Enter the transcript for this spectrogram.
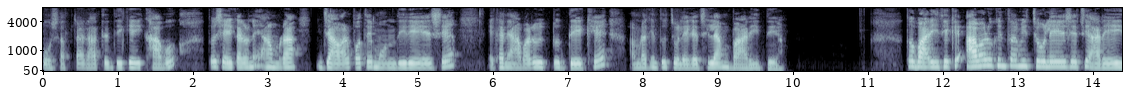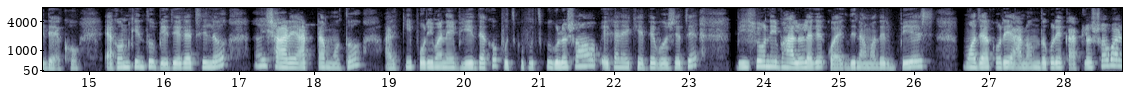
প্রসাদটা রাতের দিকেই খাব। তো সেই কারণে আমরা যাওয়ার পথে মন্দিরে এসে এখানে আবারও একটু দেখে আমরা কিন্তু চলে গেছিলাম বাড়িতে। তো বাড়ি থেকে আবারও কিন্তু আমি চলে এসেছি। আর এই দেখো, এখন কিন্তু বেজে গেছিল, ওই সাড়ে আটটা মতো। আর কি পরিমাণে ভিড় দেখো, পুচকু পুচকুগুলো সব এখানে খেতে বসেছে। ভীষণই ভালো লাগে, কয়েকদিন আমাদের বেশ মজা করে, আনন্দ করে কাটলো, সবার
